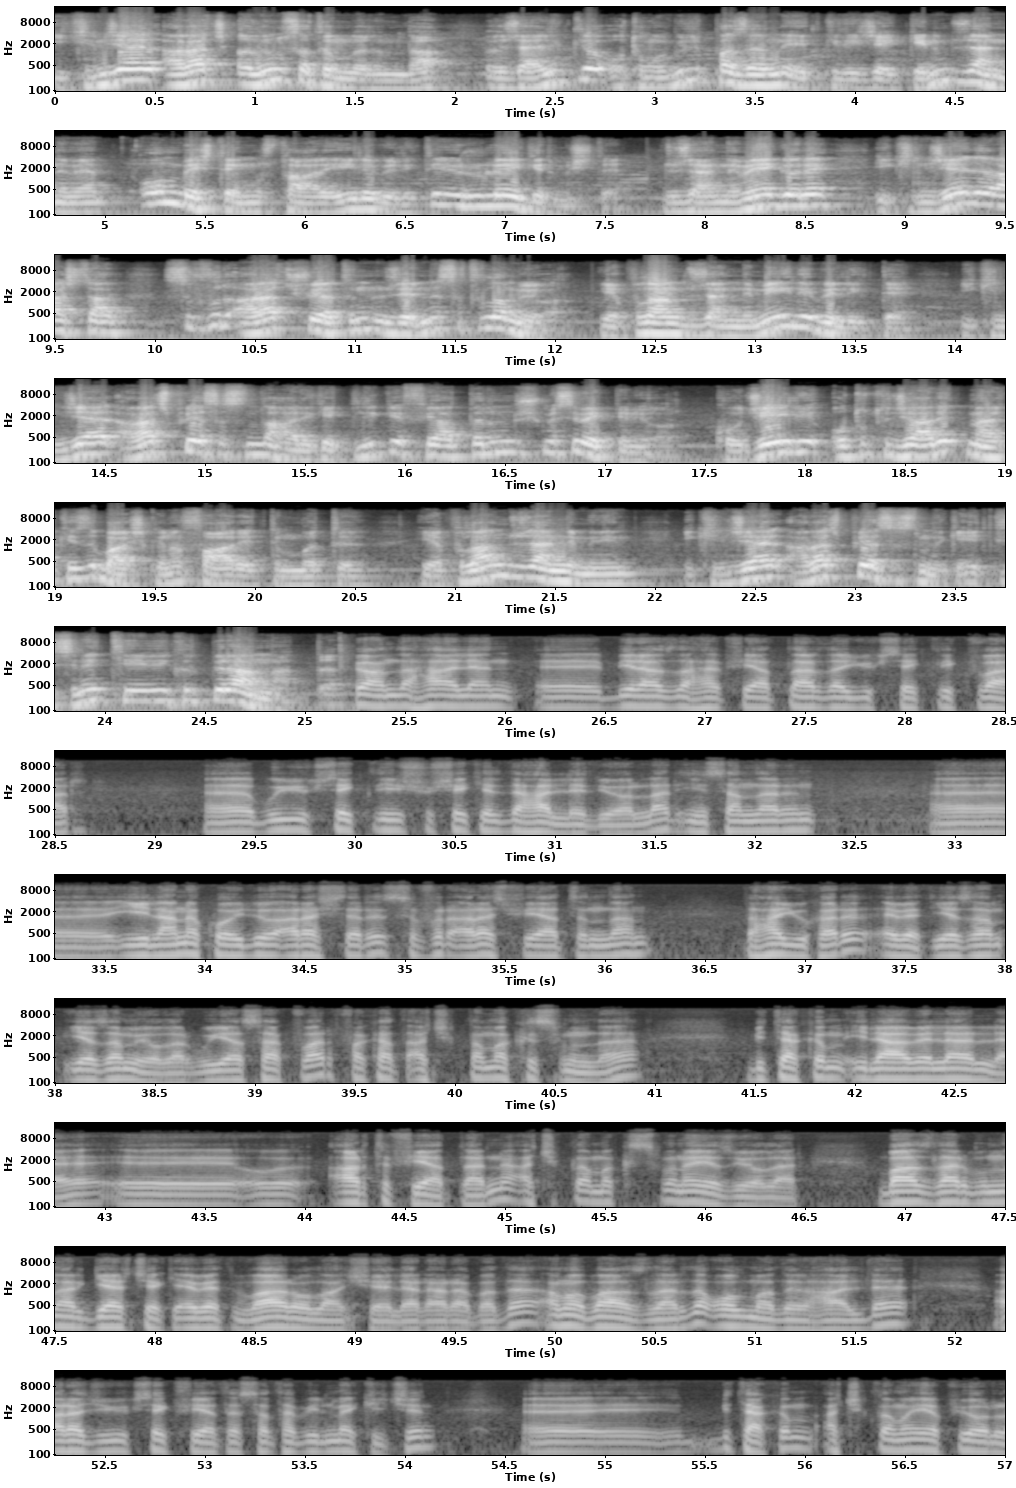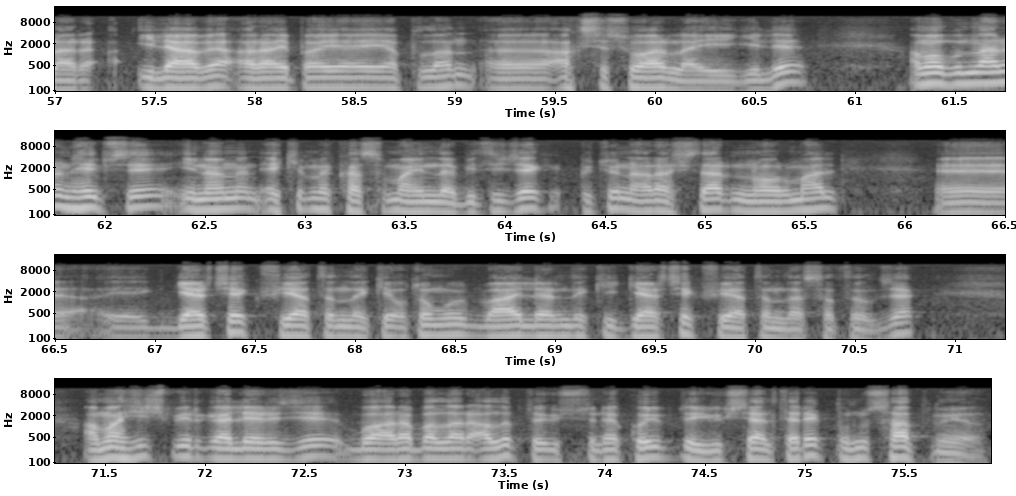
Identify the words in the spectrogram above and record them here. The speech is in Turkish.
İkinci el araç alım satımlarında özellikle otomobil pazarını etkileyecek yeni düzenleme 15 Temmuz tarihiyle birlikte yürürlüğe girmişti. Düzenlemeye göre ikinci el araçlar sıfır araç fiyatının üzerine satılamıyor. Yapılan düzenleme ile birlikte ikinci el araç piyasasında hareketlilik ve fiyatların düşmesi bekleniyor. Kocaeli Oto Ticaret Merkezi Başkanı Fahrettin Batı, yapılan düzenlemenin ikinci el araç piyasasındaki etkisini TV41'e anlattı. Şu anda halen e, biraz daha fiyatlarda yükseklik var. E, bu yüksekliği şu şekilde hallediyorlar. İnsanların e, ilana koyduğu araçları sıfır araç fiyatından daha yukarı evet yazam, yazamıyorlar. Bu yasak var fakat açıklama kısmında bir takım ilavelerle e, o artı fiyatlarını açıklama kısmına yazıyorlar. Bazılar bunlar gerçek evet var olan şeyler arabada ama bazıları da olmadığı halde aracı yüksek fiyata satabilmek için e, bir takım açıklama yapıyorlar. İlave arabaya yapılan e, aksesuarla ilgili. Ama bunların hepsi inanın Ekim ve Kasım ayında bitecek. Bütün araçlar normal e, e, gerçek fiyatındaki otomobil bayilerindeki gerçek fiyatında satılacak. Ama hiçbir galerici bu arabaları alıp da üstüne koyup da yükselterek bunu satmıyor.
